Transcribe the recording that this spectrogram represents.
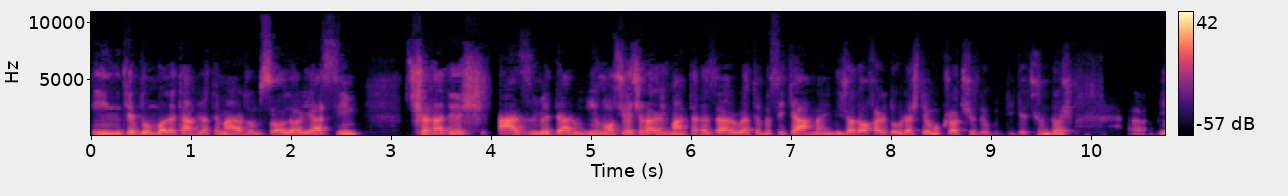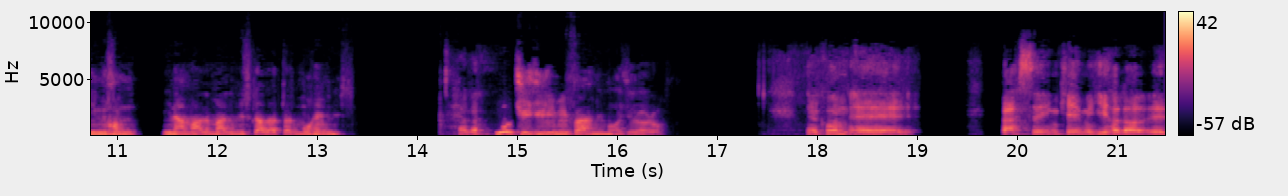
این که دنبال تغییرات مردم سالاری هستیم چقدرش عزم درونی ماست یا چقدر منطقه ضرورته؟ مثل که احمدی نژاد آخر دورش دموکرات شده بود دیگه. چون داشت این می‌خوام اینم حالا معلوم نیست که البته مهم نیست. حالا تو چجوری می‌فهمی ماجرا رو؟ نکن بحث این که میگی حالا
